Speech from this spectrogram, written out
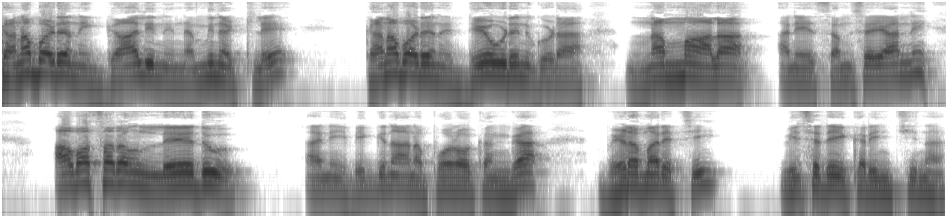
కనబడని గాలిని నమ్మినట్లే కనబడని దేవుడిని కూడా నమ్మాలా అనే సంశయాన్ని అవసరం లేదు అని విజ్ఞానపూర్వకంగా విడమరచి విశదీకరించిన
